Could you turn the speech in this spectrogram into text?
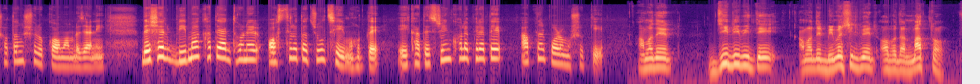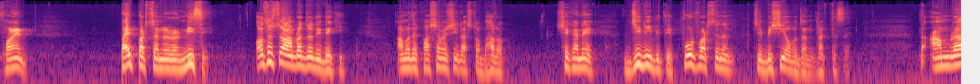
শতাংশেরও কম, আমরা জানি। দেশের বিমা খাতে এক ধরনের অস্থিরতা চলছে এই মুহূর্তে। এই খাতে শৃঙ্খলা ফেরাতে আপনার পরামর্শ কি? আমাদের জিডিপিতে আমাদের বিমা শিল্পের অবদান মাত্র পয়েন্ট ফাইভ পার্সেন্টের নিচে। অথচ আমরা যদি দেখি, আমাদের পাশাপাশি রাষ্ট্র ভারত, সেখানে জিডিপিতে ফোর পার্সেন্টের চেয়ে বেশি অবদান রাখতেছে। তা আমরা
